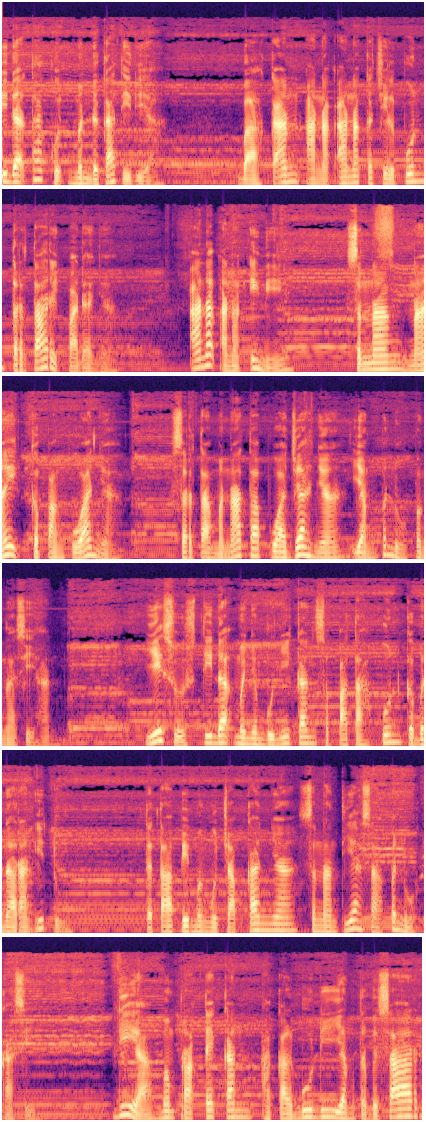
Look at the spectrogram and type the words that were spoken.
tidak takut mendekati dia. Bahkan anak-anak kecil pun tertarik padanya Anak-anak ini senang naik ke pangkuannya serta menatap wajahnya yang penuh pengasihan. Yesus tidak menyembunyikan sepatah pun kebenaran itu, tetapi mengucapkannya senantiasa penuh kasih. Dia mempraktekkan akal budi yang terbesar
